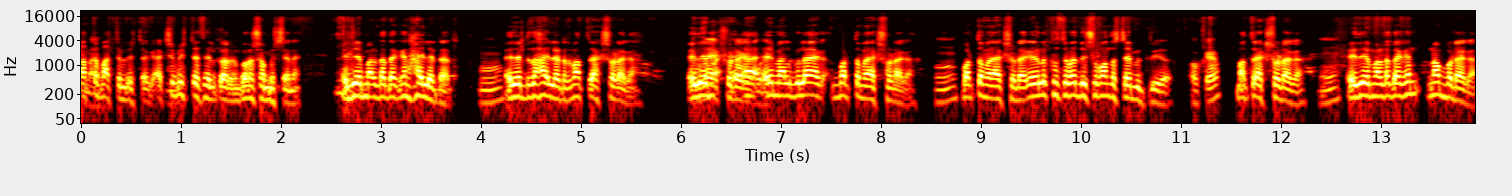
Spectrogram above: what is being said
মাত্র পাঁচচল্লিশ টাকা একশো বিশটা সেল করেন কোনো সমস্যা নেই। এই যে মালটা দেখেন হাইলাইটার এই যে হাইলাইটার মাত্র একশো টাকা। এই যে এগুলো 100 টাকা এই মালগুলা বর্তমানে একশো টাকা। বর্তমানে একশো টাকা। এগুলো খুচরা দুশো পঞ্চাশ টাকা বিক্রি হয়। ওকে। মাত্র একশো টাকা। এই যে মালটা দেখেন নব্বই টাকা।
